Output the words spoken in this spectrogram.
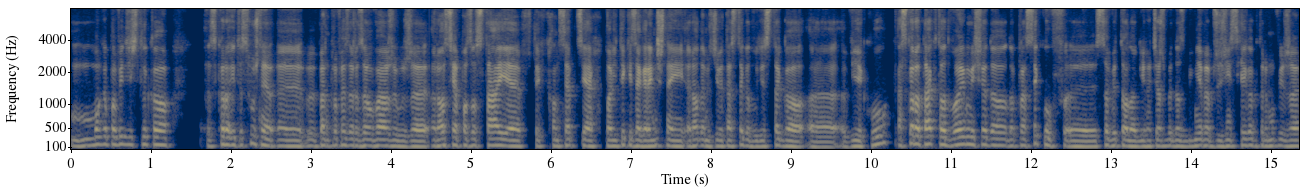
mogę powiedzieć tylko skoro i to słusznie y, pan profesor zauważył, że Rosja pozostaje w tych koncepcjach polityki zagranicznej rodem z XIX-XX e, wieku, a skoro tak, to odwołujemy się do, do klasyków y, sowietologii, chociażby do Zbigniewa Brzezińskiego, który mówi, że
